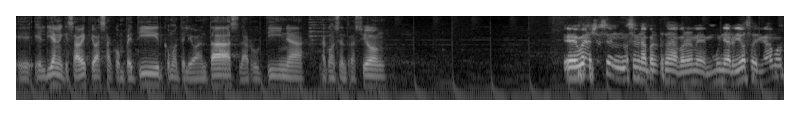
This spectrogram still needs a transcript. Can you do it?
eh, el día en el que sabes que vas a competir, cómo te levantás, la rutina, la concentración? Eh, bueno, yo no soy una persona de ponerme muy nervioso, digamos.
